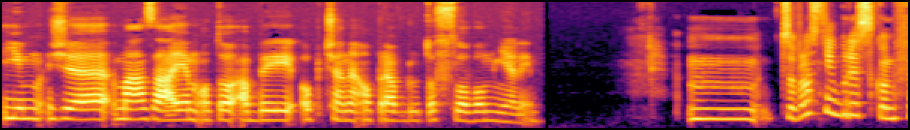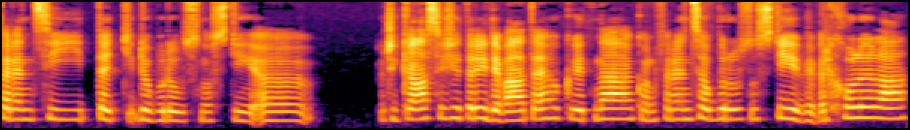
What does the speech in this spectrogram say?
jim, že má zájem o to, aby občané opravdu to slovo měli. Mm, co vlastně bude s konferencí teď do budoucnosti? Eh, říkala si, že tedy 9. května konference o budoucnosti vyvrcholila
